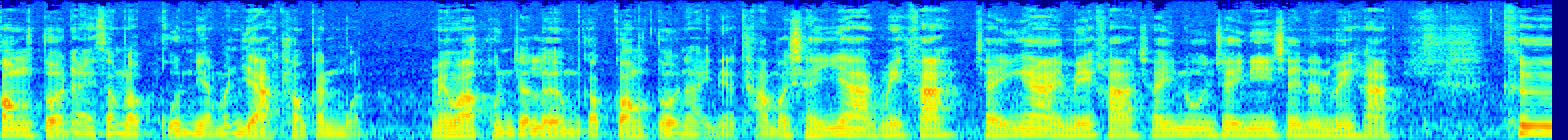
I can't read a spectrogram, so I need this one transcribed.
กล้องตัวไหนสำหรับคุณเนี่ยมันยากเท่ากันหมด ไม่ว่าคุณจะเริ่มกับกล้องตัวไหนเนี่ยถามว่าใช้ยากไหมคะ ใช้ง่ายไหมคะ ใช้นู่นใช้นี่ใช้นั่นไหมคะ คือ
